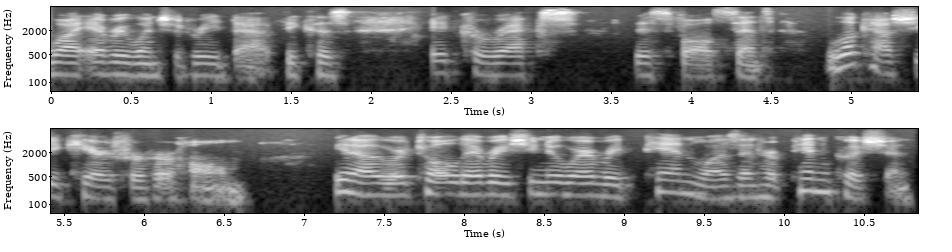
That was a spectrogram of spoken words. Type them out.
why everyone should read that because it corrects this false sense. Look how she cared for her home you know, we're told every she knew where every pin was in her pin cushion.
